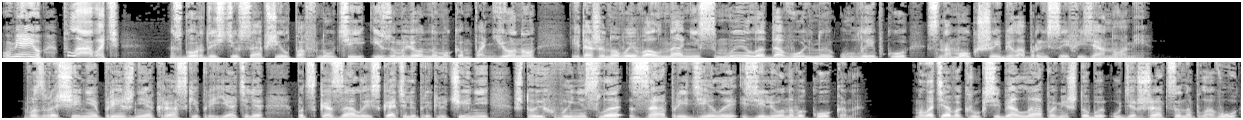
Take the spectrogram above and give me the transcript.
умею плавать!» — с гордостью сообщил Пафнутий изумленному компаньону, и даже новая волна не смыла довольную улыбку с намокшей белобрысой физиономии. Возвращение прежней окраски приятеля подсказало искателю приключений, что их вынесло за пределы зеленого кокона. Молотя вокруг себя лапами, чтобы удержаться на плаву,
